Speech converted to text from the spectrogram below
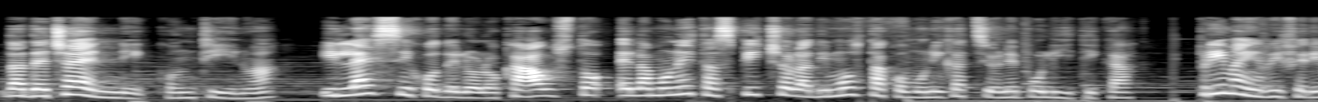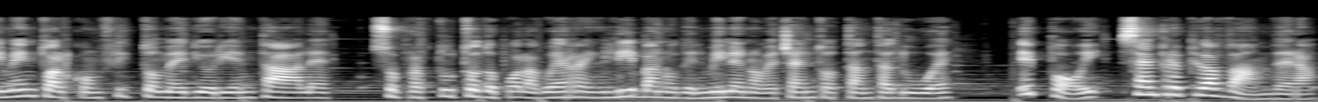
Da decenni, continua, il lessico dell'Olocausto è la moneta spicciola di molta comunicazione politica, prima in riferimento al conflitto medio orientale, soprattutto dopo la guerra in Libano del 1982, e poi sempre più a vanvera.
